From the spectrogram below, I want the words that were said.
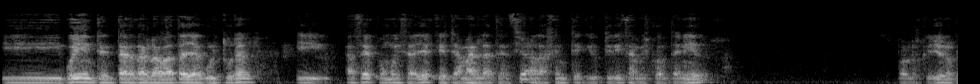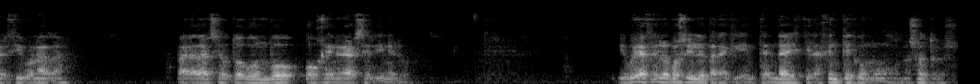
Y voy a intentar dar la batalla cultural y hacer como hice ayer, que es llamar la atención a la gente que utiliza mis contenidos, por los que yo no percibo nada, para darse autobombo o generarse dinero. Y voy a hacer lo posible para que entendáis que la gente como nosotros,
